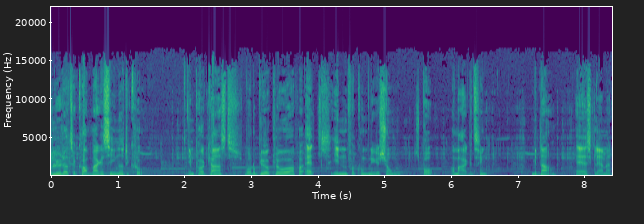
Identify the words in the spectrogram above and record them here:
Du lytter til kommagasinet.dk, en podcast, hvor du bliver klogere på alt inden for kommunikation, sprog og marketing. Mit navn er Ask Lermand.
